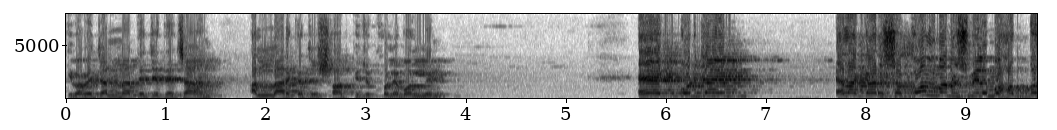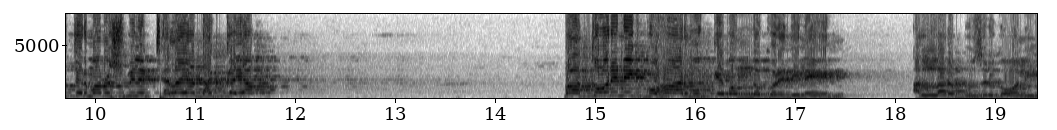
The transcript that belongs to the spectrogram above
কীভাবে জান্নাতে যেতে চান, আল্লাহর কাছে সব কিছু খুলে বললেন। এক পর্যায়ে এলাকার সকল মানুষ মিলে, মোহব্বতের মানুষ মিলে ঠেলাইয়া ধাক্কাইয়া পাথরের গুহার মুখকে বন্ধ করে দিলেন। আল্লাহর বুজুর্গ অলি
